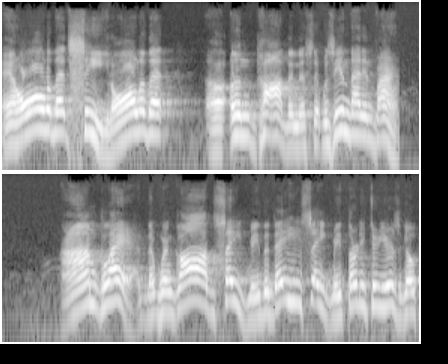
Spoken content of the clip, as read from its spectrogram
And all of that seed, all of that uh, ungodliness that was in that environment, I'm glad that when God saved me, the day He saved me 32 years ago,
